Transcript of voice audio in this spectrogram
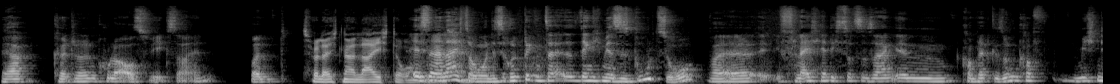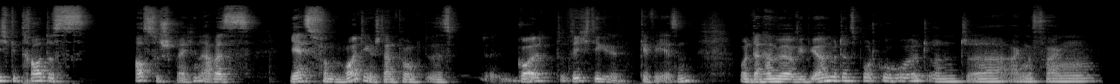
ja, könnte ein cooler Ausweg sein. Und ist vielleicht eine Erleichterung. Ist eine Erleichterung. Und das rückblickend denke ich mir, es ist gut so, weil vielleicht hätte ich sozusagen im komplett gesunden Kopf mich nicht getraut, das auszusprechen, aber es jetzt vom heutigen Standpunkt ist Goldrichtige gewesen. Und dann haben wir wie Björn mit ins Boot geholt und äh, angefangen,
